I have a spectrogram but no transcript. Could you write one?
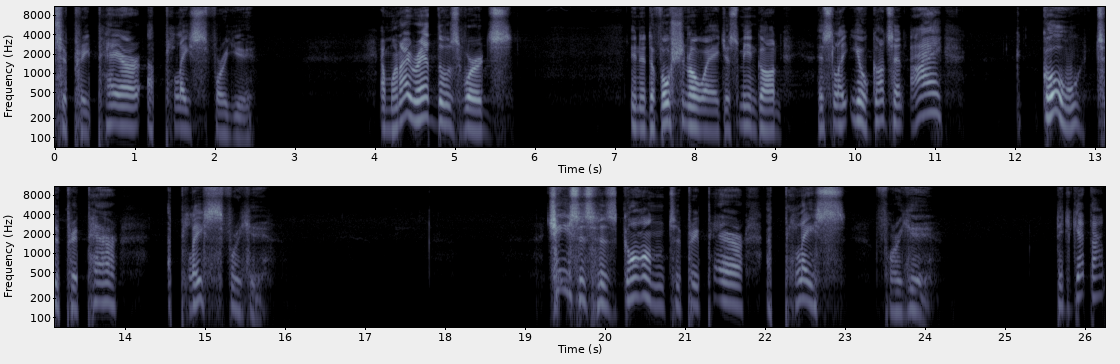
to prepare a place for you. And when I read those words in a devotional way, just me and God, it's like, yo, God said, I go to prepare a place for you. Jesus has gone to prepare a place for you. Did you get that?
